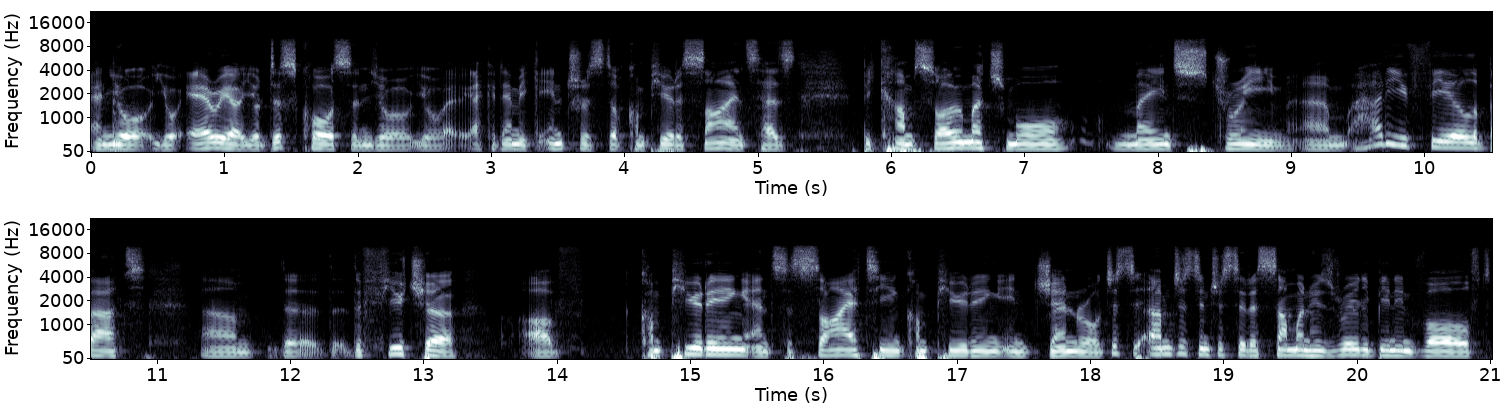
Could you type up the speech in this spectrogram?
and your your area, your discourse, and your your academic interest of computer science has become so much more mainstream. Um, how do you feel about um, the, the, the future of computing and society and computing in general? Just I'm just interested as someone who's really been involved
